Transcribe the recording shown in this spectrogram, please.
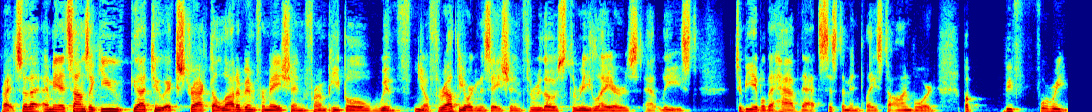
Right. So that I mean, it sounds like you've got to extract a lot of information from people with you know throughout the organization through those three layers at least to be able to have that system in place to onboard. But before we,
